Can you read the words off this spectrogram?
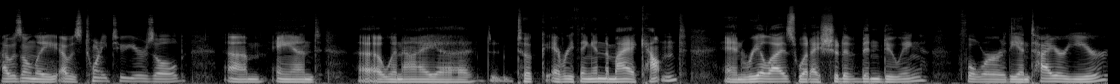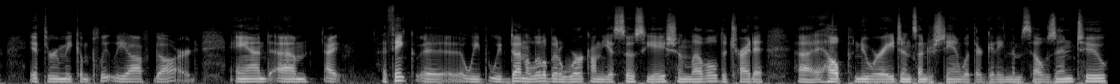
I was only, I was 22 years old, um, and uh, when I uh, d- took everything into my accountant and realized what I should have been doing for the entire year, it threw me completely off guard. And um, I, I think uh, we've we've done a little bit of work on the association level to try to uh, help newer agents understand what they're getting themselves into.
